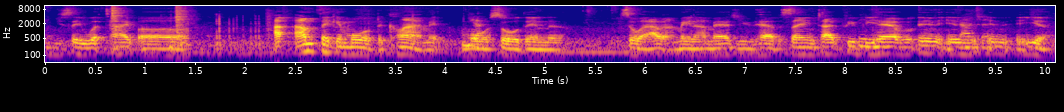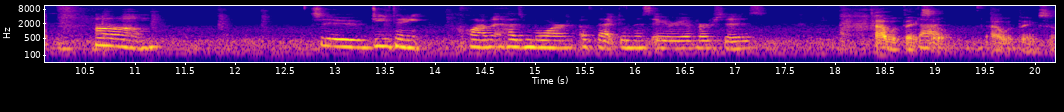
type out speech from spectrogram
When you say what type, uh, I, I'm thinking more of the climate more Yeah. so than the. So I, I mean, I imagine you have the same type of people you Mhm. have in in, Gotcha. in, yeah. Um, so do you think climate has more effect in this area versus, I would think so. I would think so.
